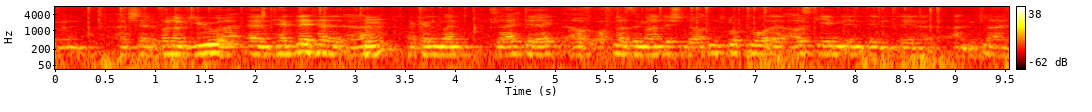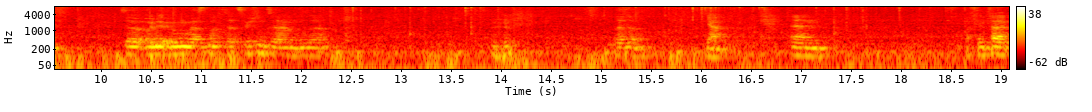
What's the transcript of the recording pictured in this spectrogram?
wenn man anstelle von einer View äh, ein Template hätte, ja? mhm. dann könnte man gleich direkt auf offener semantischen Datenstruktur äh, ausgeben in, in, in, an den Client. So, ohne irgendwas noch dazwischen zu haben. So. Mhm. Also, ja. Ähm, auf jeden Fall,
